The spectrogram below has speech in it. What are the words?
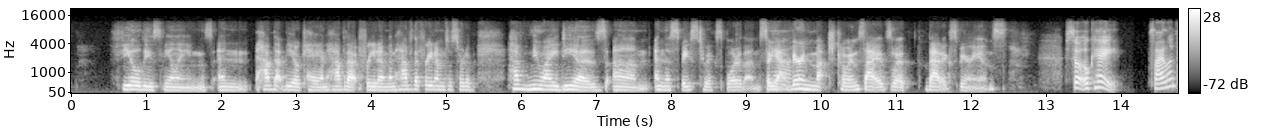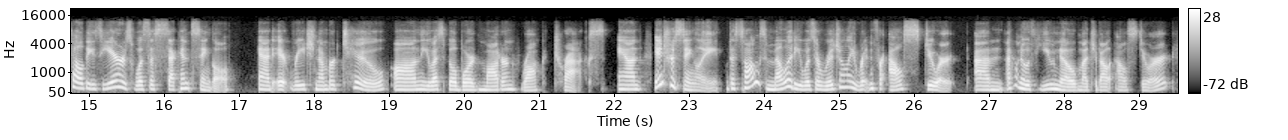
feel these feelings and have that be okay and have that freedom and have the freedom to sort of have new ideas um, and the space to explore them. So, yeah. yeah, very much coincides with that experience. So, okay, Silent All These Years was the second single and it reached number two on the US Billboard Modern Rock Tracks. And interestingly, the song's melody was originally written for Al Stewart. Um, I don't know if you know much about Al Stewart,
